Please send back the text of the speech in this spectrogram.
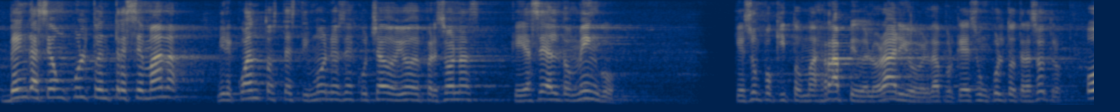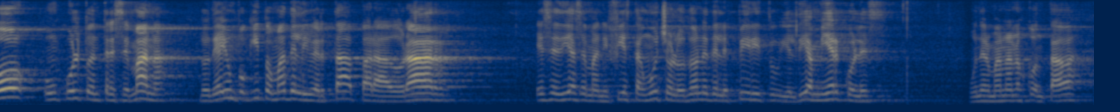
Véngase a un culto entre semana. Mire cuántos testimonios he escuchado yo de personas que ya sea el domingo que es un poquito más rápido el horario, ¿verdad? Porque es un culto tras otro. O un culto entre semana, donde hay un poquito más de libertad para adorar. Ese día se manifiestan mucho los dones del Espíritu y el día miércoles una hermana nos contaba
